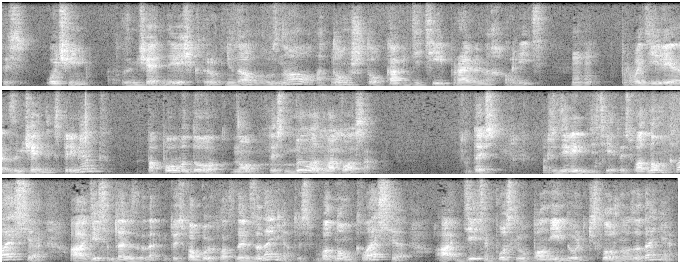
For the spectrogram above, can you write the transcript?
то есть очень замечательная вещь, которую вот недавно узнал, о том, что как детей правильно хвалить. Проводили замечательный эксперимент по поводу, ну, то есть было два класса. То есть разделили детей. То есть в одном классе а, детям дали задание. То есть в обоих классах дали задание. То есть в одном классе а, детям после выполнения довольно-таки сложного задания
